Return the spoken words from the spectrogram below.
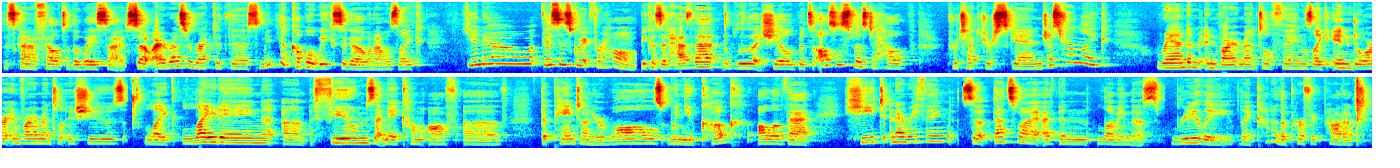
this kind of fell to the wayside. So I resurrected this maybe a couple weeks ago when I was like, you know, this is great for home because it has that blue light shield, but it's also supposed to help protect your skin just from like random environmental things like indoor environmental issues like lighting, um, fumes that may come off of the paint on your walls when you cook, all of that heat and everything. So that's why I've been loving this. Really like kind of the perfect product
